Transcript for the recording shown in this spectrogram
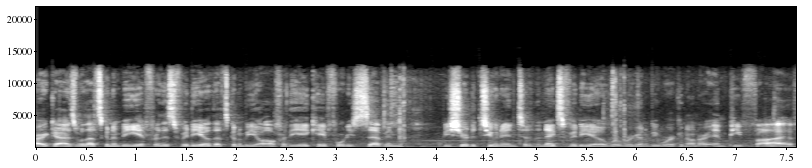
Alright guys, well that's going to be it for this video. That's going to be all for the AK-47. Be sure to tune in to the next video where we're going to be working on our MP5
